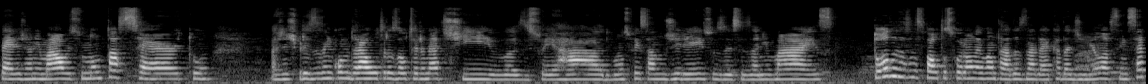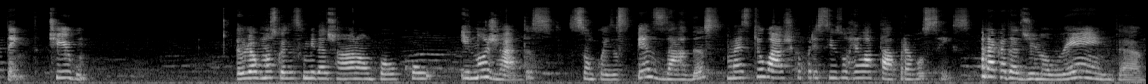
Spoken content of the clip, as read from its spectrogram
pele de animal, isso não tá certo, a gente precisa encontrar outras alternativas, isso é errado, vamos pensar nos direitos desses animais. Todas essas pautas foram levantadas na década de 1970. Tigo, eu li algumas coisas que me deixaram um pouco enojadas. São coisas pesadas, mas que eu acho que eu preciso relatar para vocês. Na década de 90,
